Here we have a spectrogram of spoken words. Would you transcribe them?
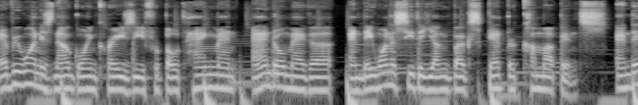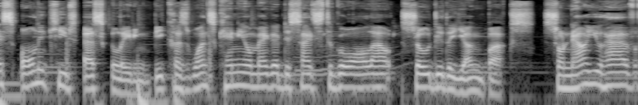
Everyone is now going crazy for both Hangman and Omega and they want to see the Young Bucks get their comeuppance. And this only keeps escalating because once Kenny Omega decides to go all out, so do the Young Bucks. So now you have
